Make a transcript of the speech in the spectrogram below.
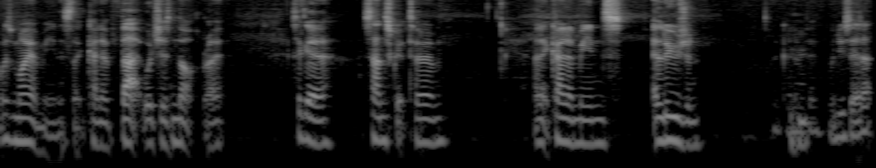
what does Maya mean? It's like kind of that which is not right. It's like a Sanskrit term, and it kind of means illusion. That kind Mm-hmm. of thing. Would you say that?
